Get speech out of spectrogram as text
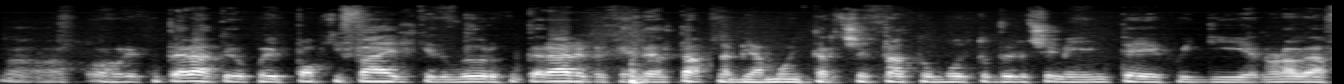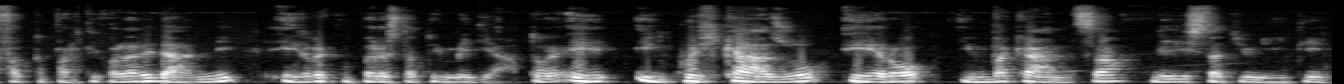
ho recuperato quei pochi file che dovevo recuperare perché in realtà l'abbiamo intercettato molto velocemente quindi non aveva fatto particolari danni e il recupero è stato immediato. E in quel caso ero in vacanza negli Stati Uniti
